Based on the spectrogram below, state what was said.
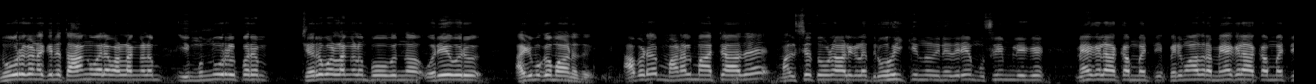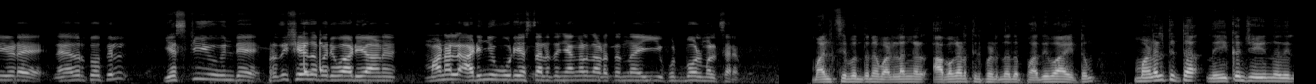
നൂറുകണക്കിന് താങ്ങുവല വള്ളങ്ങളും ഈ മുന്നൂറിൽ പരം ചെറുവള്ളങ്ങളും പോകുന്ന ഒരേ ഒരു അഴിമുഖമാണിത്. അവിടെ മണൽ മാറ്റാതെ മത്സ്യത്തൊഴിലാളികളെ ദ്രോഹിക്കുന്നതിനെതിരെ മുസ്ലിം ലീഗ് മേഖലാ കമ്മിറ്റി പെരുമാതുറ മേഖലാ കമ്മിറ്റിയുടെ നേതൃത്വത്തിൽ എസ് ടി യുവിന്റെ പ്രതിഷേധ പരിപാടിയാണ് മണൽ അടിഞ്ഞുകൂടിയ സ്ഥലത്ത് ഞങ്ങൾ നടത്തുന്ന ഈ ഫുട്ബോൾ മത്സരം. മത്സ്യബന്ധന വള്ളങ്ങൾ അപകടത്തിൽപ്പെടുന്നത് പതിവായിട്ടും മണൽത്തിട്ട നീക്കം ചെയ്യുന്നതിൽ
